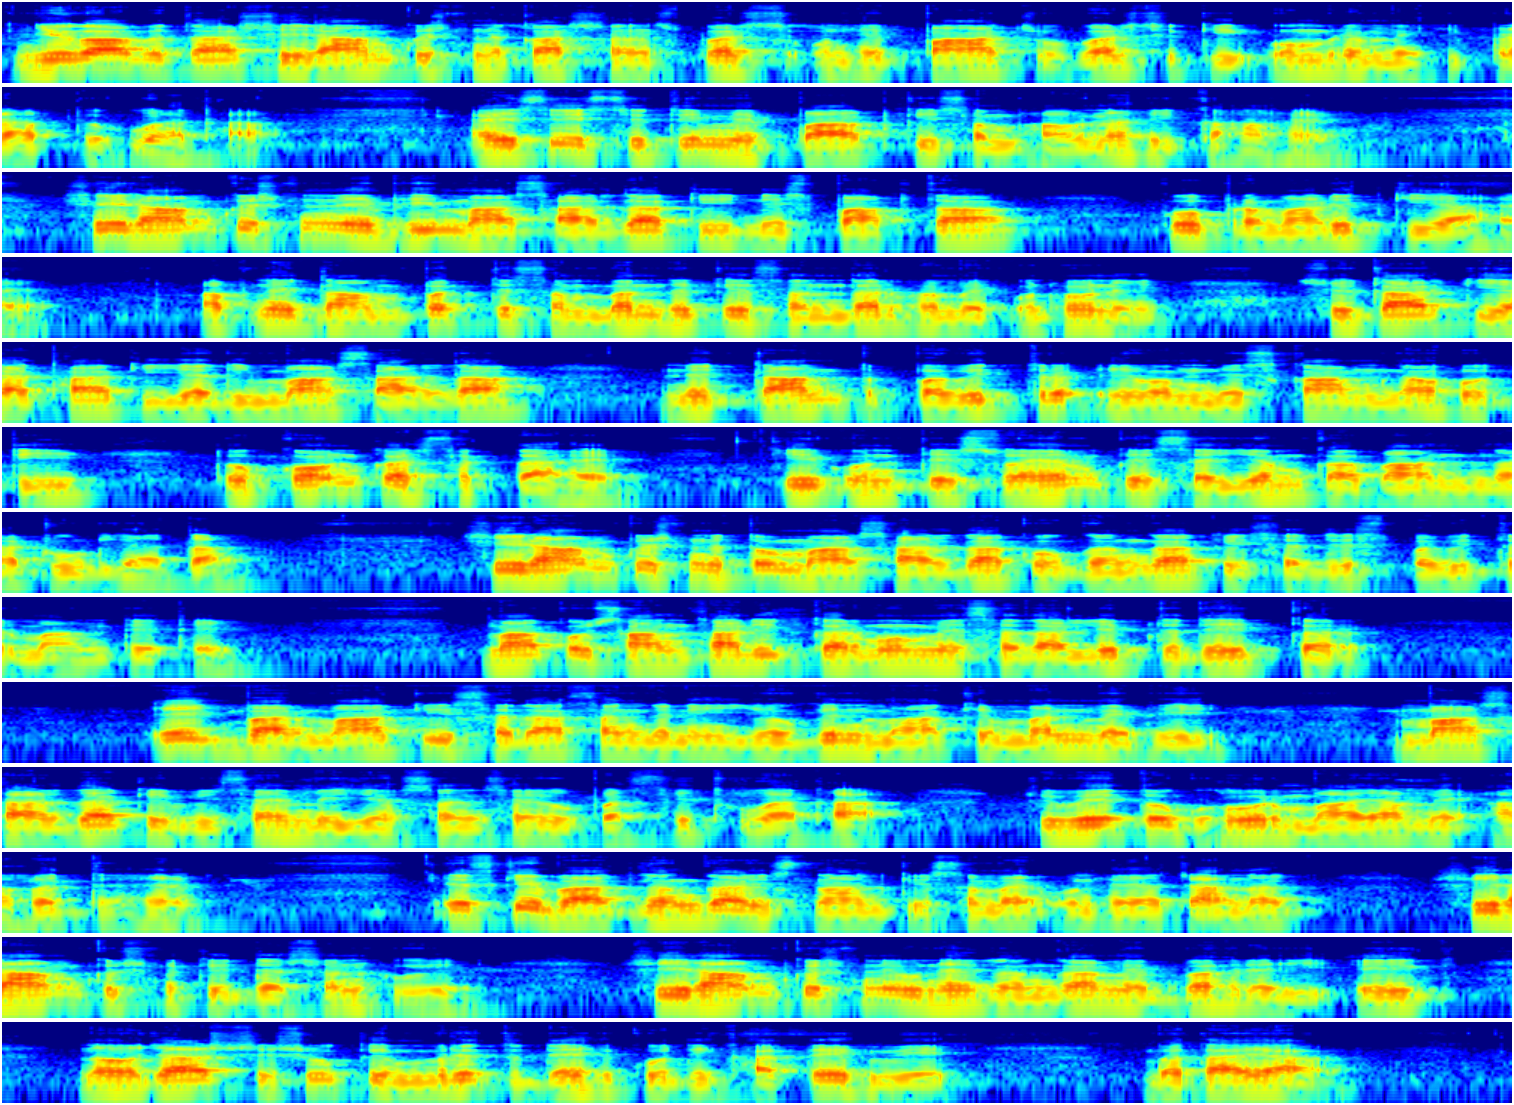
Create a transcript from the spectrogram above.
युगावतार श्री रामकृष्ण का संस्पर्श उन्हें पाँच वर्ष की उम्र में ही प्राप्त हुआ था। ऐसी स्थिति में पाप की संभावना ही कहाँ है? श्री रामकृष्ण ने भी माँ शारदा की निष्पापता को प्रमाणित किया है। अपने दाम्पत्य संबंध के संदर्भ में उन्होंने स्वीकार किया था कि यदि माँ शारदा नितान्त पवित्र एवं निष्काम न होती तो कौन कर सकता है? कि उनके स्वयं के संयम का बाँध न टूट जाता। श्री रामकृष्ण तो माँ शारदा को गंगा के सदृश पवित्र मानते थे। माँ को सांसारिक कर्मों में सदा लिप्त देखकर, एक बार माँ की सदा संगनी योगिन माँ के मन में भी माँ शारदा के विषय में यह संशय उपस्थित हुआ था कि वे तो घोर माया में आबद्ध हैं। इसके बाद गंगा स्नान के समय उन्हें अचानक श्री रामकृष्ण के दर्शन हुए। श्री रामकृष्ण ने उन्हें गंगा में बह रही एक नवजात शिशु के मृत देह को दिखाते हुए बताया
